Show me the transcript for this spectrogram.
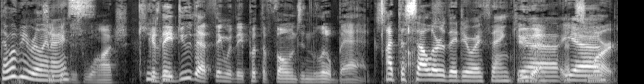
That would be really So nice. just watch because they do that thing where they put the phones in the little bags At the sometimes. cellar, they do. I think. Do yeah. that. That's yeah. smart.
